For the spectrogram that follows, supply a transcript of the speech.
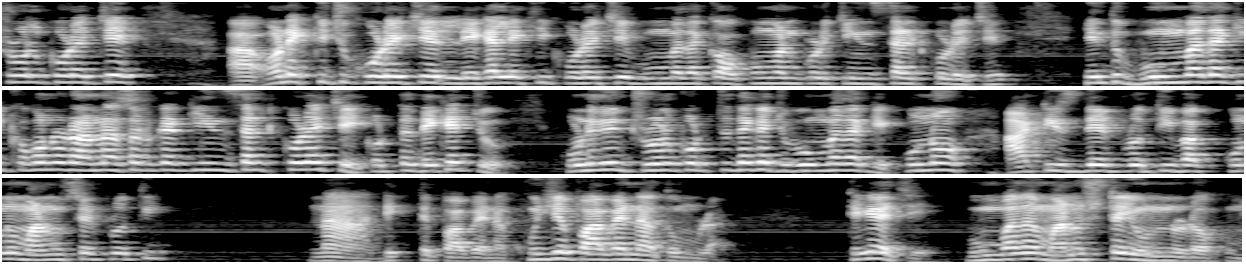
ট্রোল করেছে অনেক কিছু করেছে, লেখালেখি করেছে, বুম্বাদাকে অপমান করেছে ইনসাল্ট করেছে। কিন্তু বুম্বাদা কি কখনো রানা সরকারকে ইনসাল্ট করেছে? করতে দেখেছ? কোনোদিন ট্রোল করতে দেখেছ বুম্বাদাকে? কোনো আর্টিস্টদের প্রতি বা কোনো মানুষের প্রতি? না, দেখতে পাবে না, খুঁজে পাবে না তোমরা। ঠিক আছে? বুম্বাদা মানুষটাই অন্যরকম,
